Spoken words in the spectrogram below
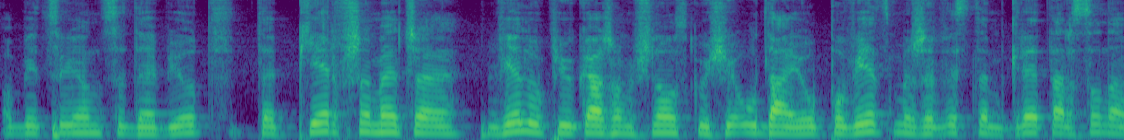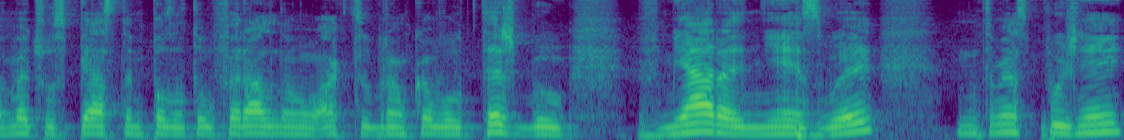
obiecujący debiut. Te pierwsze mecze wielu piłkarzom w Śląsku się udają. Powiedzmy, że występ Gretarsona w meczu z Piastem poza tą feralną akcją bramkową też był w miarę niezły. Natomiast później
